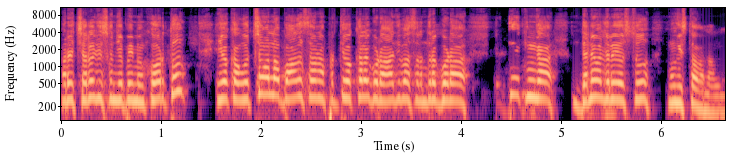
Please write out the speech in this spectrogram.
మరి చర్యలు తీసుకుని చెప్పి మేము కోరుతూ ఈ యొక్క ఉత్సవంలో భాగస్వామ్య ప్రతి ఒక్కరు కూడా ఆదివాసులందరూ కూడా ప్రత్యేకంగా ధన్యవాదాలు తెలియజేస్తూ ముగిస్తా ఉన్నాము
